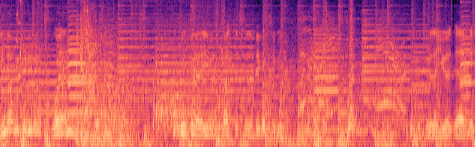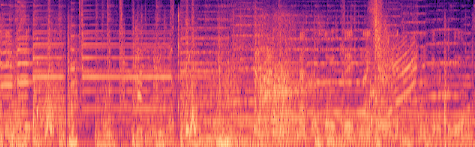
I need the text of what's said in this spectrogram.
You know, we could even, well, yeah. We could even plugged this to the bigger TV. Through the U, uh, HDMI cable. Smash Bros. is always big, nicer uh, on a bigger TV. TV.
